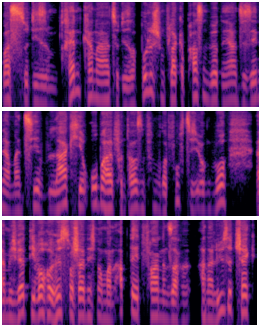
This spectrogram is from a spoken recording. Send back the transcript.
was zu diesem Trendkanal, zu dieser bullischen Flagge passen würde. Ja, und Sie sehen ja, mein Ziel lag hier oberhalb von 1550 irgendwo. Ähm, ich werde die Woche höchstwahrscheinlich nochmal ein Update fahren in Sachen Analysecheck,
